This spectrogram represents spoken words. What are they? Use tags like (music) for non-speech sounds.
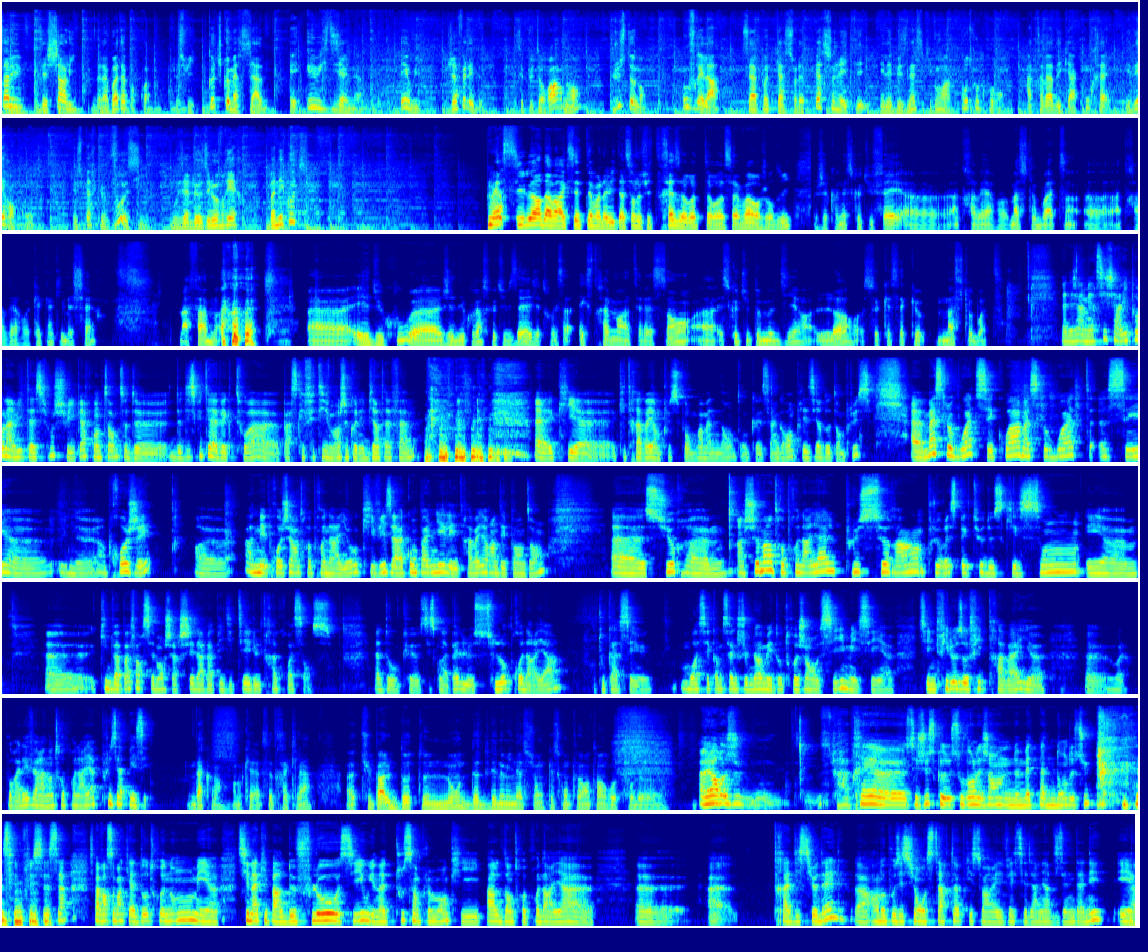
Salut, c'est Charlie de la boîte à pourquoi. Je suis coach commercial et UX designer. Et oui, j'ai fait les deux. C'est plutôt rare, non? Justement, Ouvrez-la, c'est un podcast sur les personnalités et les business qui vont à contre-courant, à travers des cas concrets et des rencontres. J'espère que vous aussi, vous allez oser l'ouvrir. Bonne écoute Merci Laure d'avoir accepté mon invitation. Je suis très heureux de te recevoir aujourd'hui. Je connais ce que tu fais euh, à travers euh, Master Boîte, euh, à travers quelqu'un qui m'est cher, ma femme. (laughs) et du coup, j'ai découvert ce que tu faisais et j'ai trouvé ça extrêmement intéressant. Est-ce que tu peux me dire, Laure, ce que c'est que Master Boîte bah déjà, merci Charlie pour l'invitation. Je suis hyper contente de, discuter avec toi euh, parce qu'effectivement, je connais bien ta femme (laughs) euh, qui, euh, qui travaille en plus pour moi maintenant. Donc, c'est un grand plaisir d'autant plus. Maslow Boîte, c'est quoi? Maslow Boîte, c'est un projet, un de mes projets entrepreneuriaux qui vise à accompagner les travailleurs indépendants sur un chemin entrepreneurial plus serein, plus respectueux de ce qu'ils sont et euh, qui ne va pas forcément chercher la rapidité et l'ultra-croissance. Euh, donc, euh, c'est ce qu'on appelle le slowprenariat. En tout cas, c'est moi, c'est comme ça que je nomme et d'autres gens aussi, mais c'est une philosophie de travail pour aller vers un entrepreneuriat plus apaisé. D'accord, ok, c'est très clair. tu parles d'autres noms, d'autres dénominations. Qu'est-ce qu'on peut entendre autour de... Alors, je... après, euh, c'est juste que souvent les gens ne mettent pas de nom dessus. (laughs) c'est plus (laughs) ça. C'est pas forcément qu'il y a d'autres noms, mais euh, s'il y en a qui parlent de flow aussi, ou il y en a tout simplement qui parlent d'entrepreneuriat euh, traditionnel, en opposition aux startups qui sont arrivées ces dernières dizaines d'années. Et,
